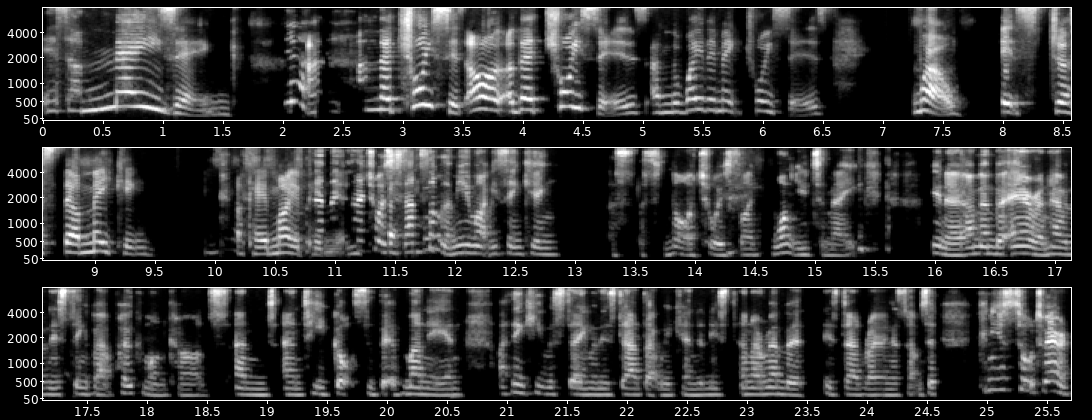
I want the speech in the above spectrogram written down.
is amazing. Yeah. And, and their choices are their choices, and the way they make choices. Well, it's just they're making okay, in my opinion. choices, and some of them you might be thinking, that's, that's not a choice I want you to make. you know, I remember Aaron having this thing about Pokemon cards, and and he got some bit of money, and I think he was staying with his dad that weekend, and he's and I remember his dad rang us up and said, "Can you just talk to Aaron?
